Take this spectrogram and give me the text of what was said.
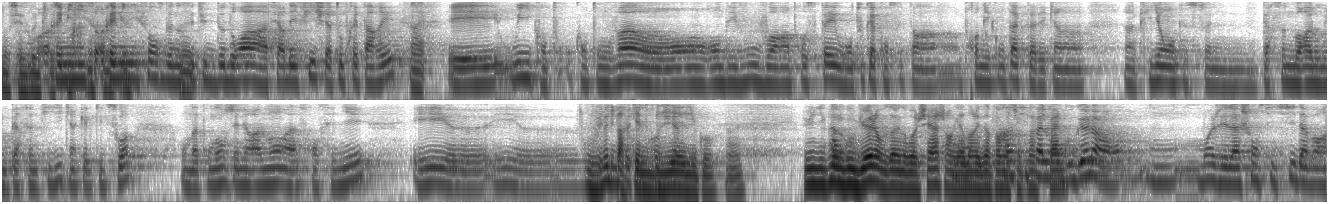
réminiscence, de nos études de droit à faire des fiches et à tout préparer. Et oui, quand on, quand on va en rendez-vous voir un prospect ou en tout cas quand c'est un, premier contact avec un, un, client, que ce soit une personne morale ou une personne physique, hein, quel qu'il soit, on a tendance généralement à se renseigner et, euh, et vous, vous faites, par quel biais du coup? Uniquement Google en faisant une recherche, en regardant les informations principalement principales Google. Alors, moi, j'ai la chance ici d'avoir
